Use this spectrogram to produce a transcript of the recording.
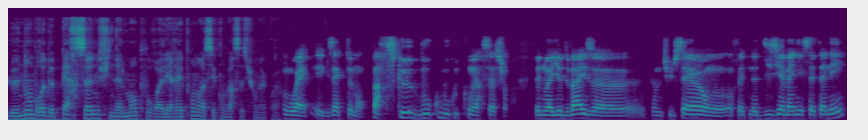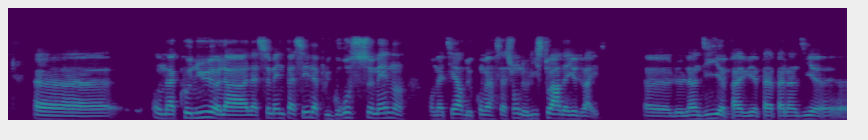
le, nombre de personnes finalement pour aller répondre à ces conversations-là. Quoi. Ouais, exactement. Parce que beaucoup, beaucoup de conversations. Le Noyau Advise, euh, comme tu le sais, on, fait notre dixième année cette année. Euh, on a connu la, la, semaine passée la plus grosse semaine en matière de conversation de l'histoire d'iAdvise. le lundi, pas, pas, pas lundi euh,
